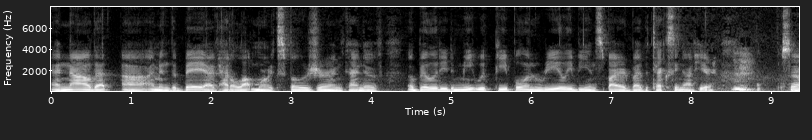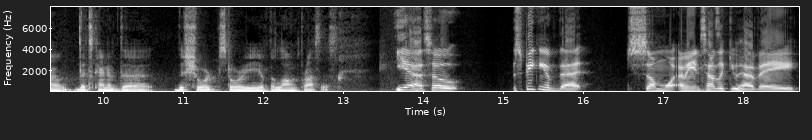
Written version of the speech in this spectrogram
And now that uh, I'm in the Bay, I've had a lot more exposure and kind of ability to meet with people and really be inspired by the tech scene out here. Mm. So that's kind of the the short story of the long process. Yeah. So speaking of that, somewhat. I mean, it sounds like you have a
